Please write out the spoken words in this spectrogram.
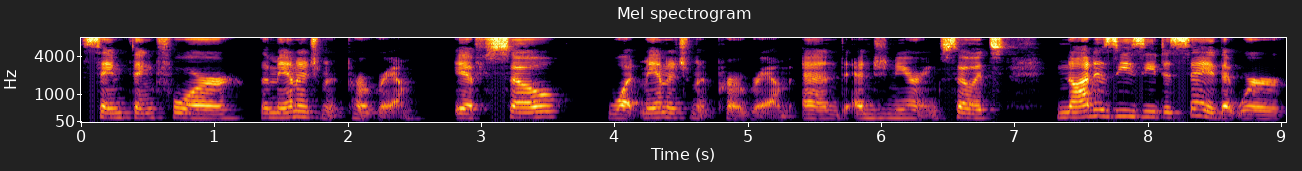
Same thing for the management program. If so, what management program and engineering. So it's not as easy to say that we're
